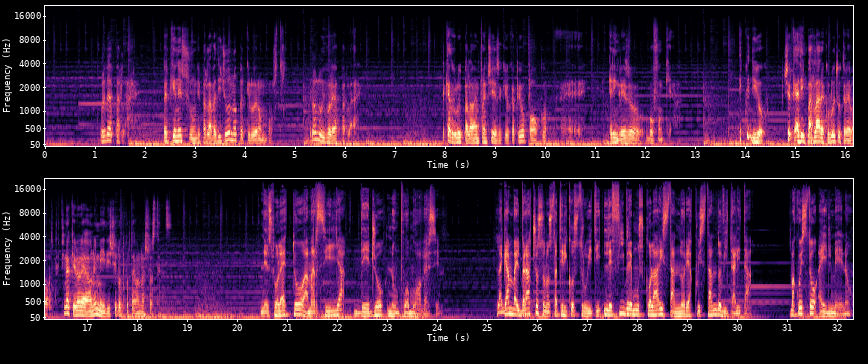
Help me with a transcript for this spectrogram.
Voleva parlare. perché nessuno gli parlava di giorno perché lui era un mostro. Allora lui voleva parlare. Peccato che lui parlava in francese, che io capivo poco, eh, e l'inglese bofonchiava. E quindi io cercai di parlare con lui tutte le volte, fino a che non avevano i medici e lo portavano nella sua stanza. Nel suo letto a Marsiglia, Dejo non può muoversi. La gamba e il braccio sono stati ricostruiti, le fibre muscolari stanno riacquistando vitalità. Ma questo è il meno.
